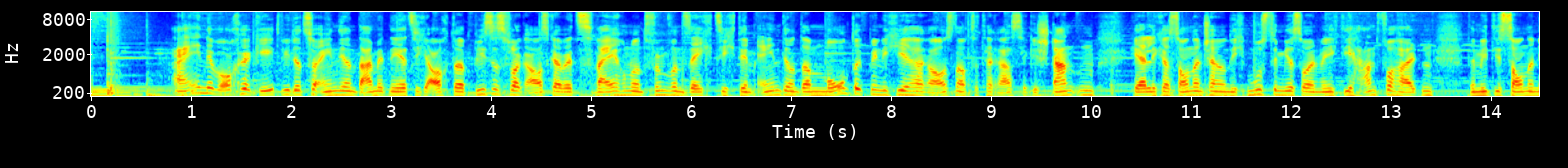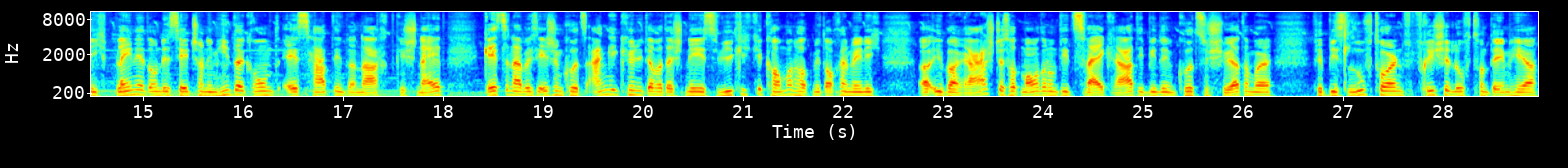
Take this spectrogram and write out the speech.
Eine Woche geht wieder zu Ende und damit nähert sich auch der Business Vlog Ausgabe 265 dem Ende. Und am Montag bin ich hier heraus auf der Terrasse gestanden. Herrlicher Sonnenschein und ich musste mir so ein wenig die Hand vorhalten, damit die Sonne nicht blendet. Und ihr seht schon im Hintergrund, es hat in der Nacht geschneit. Gestern habe ich es eh schon kurz angekündigt, aber der Schnee ist wirklich gekommen, hat mich doch ein wenig äh, überrascht. Es hat momentan um die 2 Grad. Ich bin da im kurzen Shirt einmal für ein bisschen Luft holen, frische Luft von dem her.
